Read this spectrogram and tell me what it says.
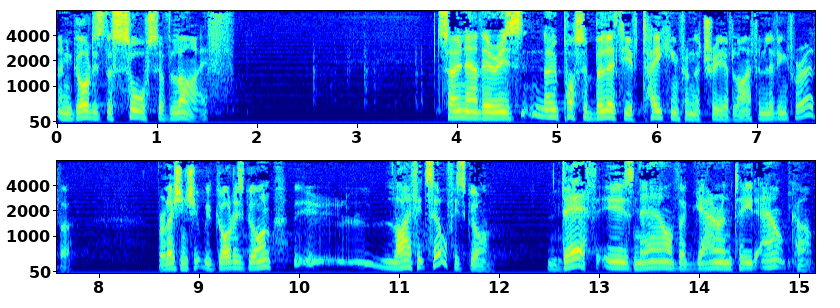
and God is the source of life. So now there is no possibility of taking from the tree of life and living forever. Relationship with God is gone, life itself is gone. Death is now the guaranteed outcome.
